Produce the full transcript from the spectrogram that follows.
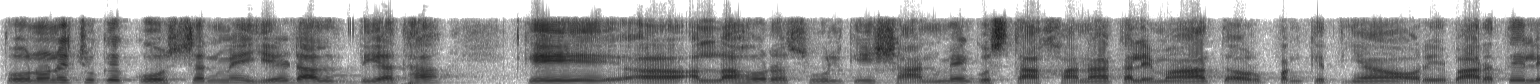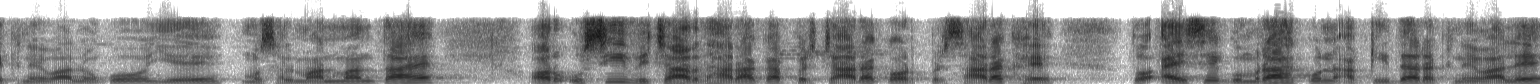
تو انہوں نے چونکہ کوشچن میں یہ ڈال دیا تھا کہ اللہ رسول کی شان میں گستاخانہ کلمات اور پنکتیاں اور عبارتیں لکھنے والوں کو یہ مسلمان مانتا ہے اور اسی وچاردھارا کا پرچارک اور پرسارک ہے، تو ایسے گمراہ کن عقیدہ رکھنے والے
